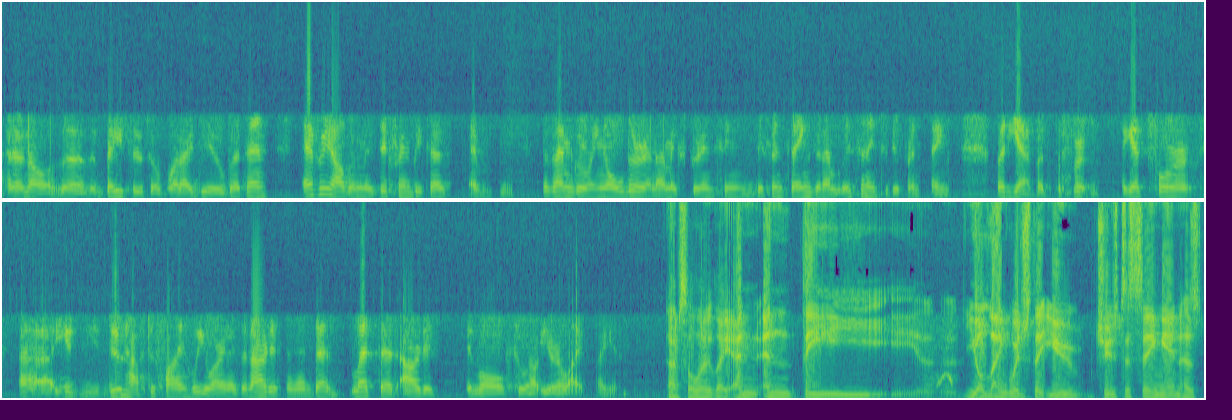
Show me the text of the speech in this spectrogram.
I don't know the the basis of what I do, but then every album is different because because I'm growing older and I'm experiencing different things and I'm listening to different things. But yeah, but the fir- I guess for uh, you you do have to find who you are as an artist and then that let that artist evolve throughout your life. I guess. Absolutely, and and the your language that you choose to sing in has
